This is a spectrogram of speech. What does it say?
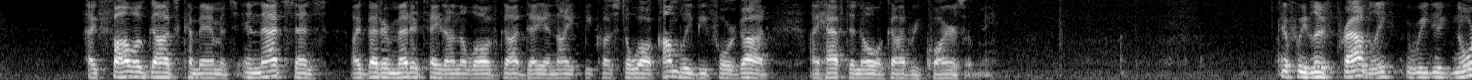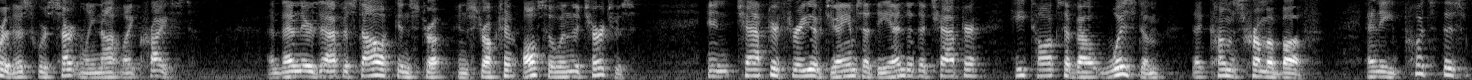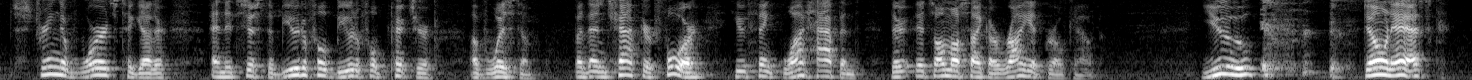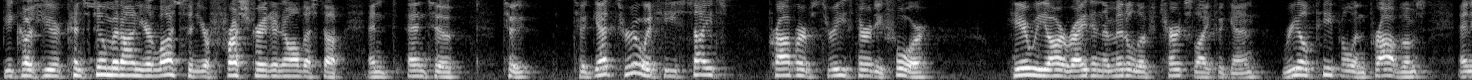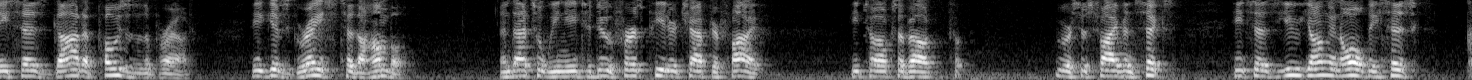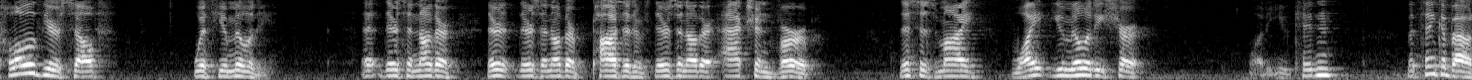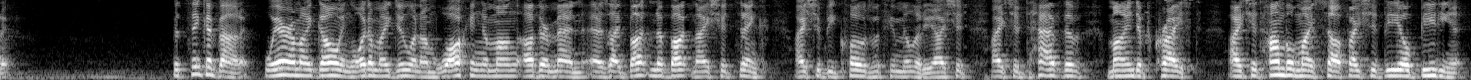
I follow God's commandments. In that sense, I better meditate on the law of God day and night because to walk humbly before God, I have to know what God requires of me. If we live proudly we ignore this, we're certainly not like Christ. And then there's apostolic instru- instruction also in the churches. In chapter 3 of James, at the end of the chapter, he talks about wisdom that comes from above. And he puts this string of words together, and it's just a beautiful, beautiful picture of wisdom. But then, chapter 4, you think, what happened? There, it's almost like a riot broke out. You don't ask because you're consumed on your lusts and you're frustrated and all this stuff. And, and to, to, to get through it, he cites Proverbs 3:34. Here we are right in the middle of church life again, real people and problems, and he says God opposes the proud. He gives grace to the humble. And that's what we need to do. 1 Peter chapter 5. He talks about verses 5 and 6. He says, You young and old, he says, clothe yourself with humility. Uh, there's another there, there's another positive, there's another action verb. This is my white humility shirt. What are you kidding? But think about it. But think about it. Where am I going? What am I doing? I'm walking among other men. As I button a button, I should think I should be clothed with humility. I should, I should have the mind of Christ. I should humble myself. I should be obedient.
